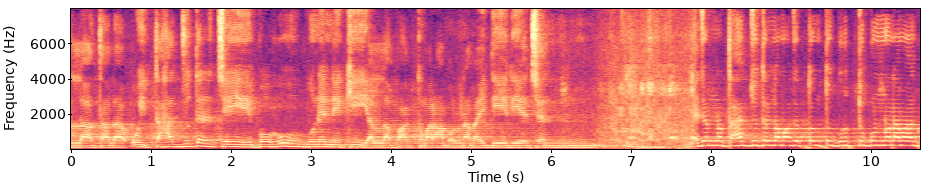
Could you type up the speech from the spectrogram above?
আল্লাহ তালা ওই তাহাজ্জুদের চেয়ে বহু গুণে নেকি আল্লাহ পাক তোমার আমল নামাই দিয়ে দিয়েছেন। এজন্য তাহাজ্জুদের নামাজ অত্যন্ত গুরুত্বপূর্ণ নামাজ।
